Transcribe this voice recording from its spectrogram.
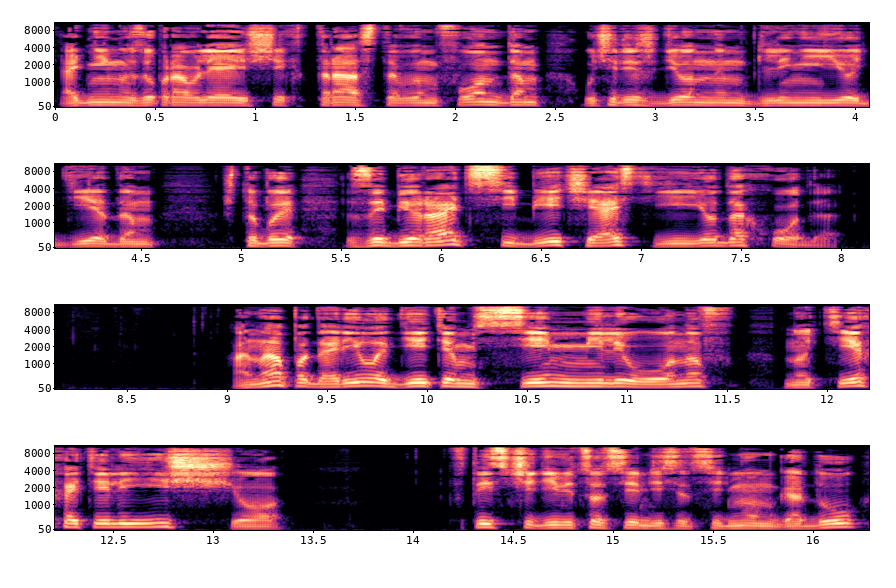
одним из управляющих трастовым фондом, учрежденным для нее дедом, чтобы забирать себе часть ее дохода. Она подарила детям 7 миллионов, но те хотели еще. В 1977 году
